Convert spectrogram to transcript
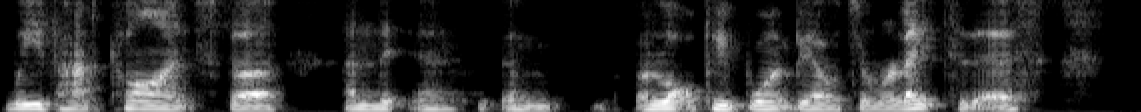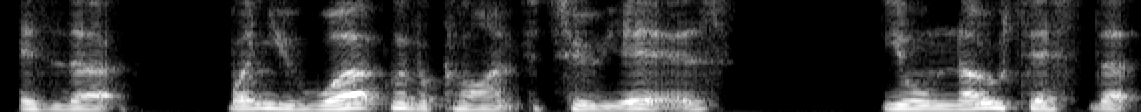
we've had clients for, and, the, and a lot of people won't be able to relate to this, is that when you work with a client for two years, you'll notice that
